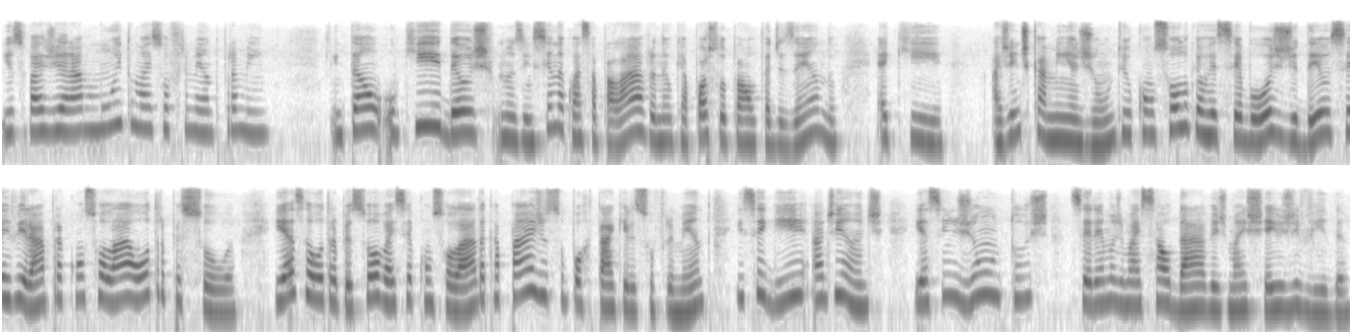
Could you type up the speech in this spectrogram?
isso vai gerar muito mais sofrimento para mim. Então, o que Deus nos ensina com essa palavra, né, o que o apóstolo Paulo está dizendo, é que a gente caminha junto e o consolo que eu recebo hoje de Deus servirá para consolar a outra pessoa. E essa outra pessoa vai ser consolada, capaz de suportar aquele sofrimento e seguir adiante. E assim, juntos, seremos mais saudáveis, mais cheios de vida.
